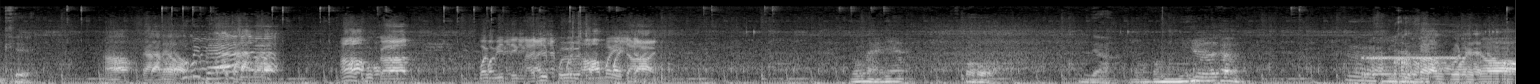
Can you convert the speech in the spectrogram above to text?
อเคเอาสั่งแล้วคุณมีแผนไปใช่ต่างไหมจังหวัดอ้าวผู้การไม่มีสิ่งไหนที่ปืนทำไม่ได้ ตรงไหนเนี่ย โอ้โห เดี๋ยวลงตรงนี้เลยแล้วกันคือฝากคุณคนเนาะ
